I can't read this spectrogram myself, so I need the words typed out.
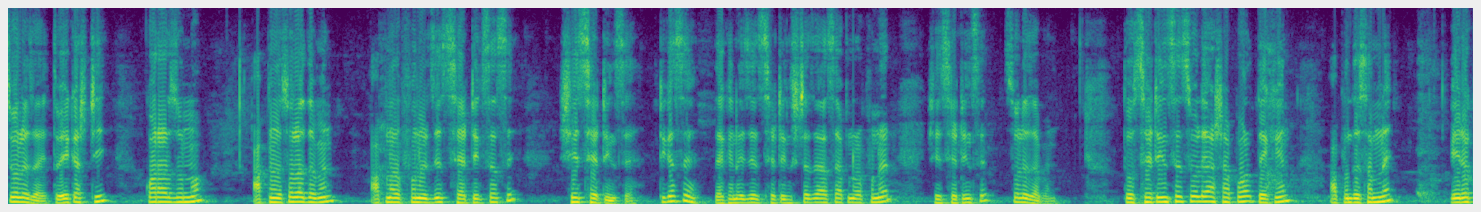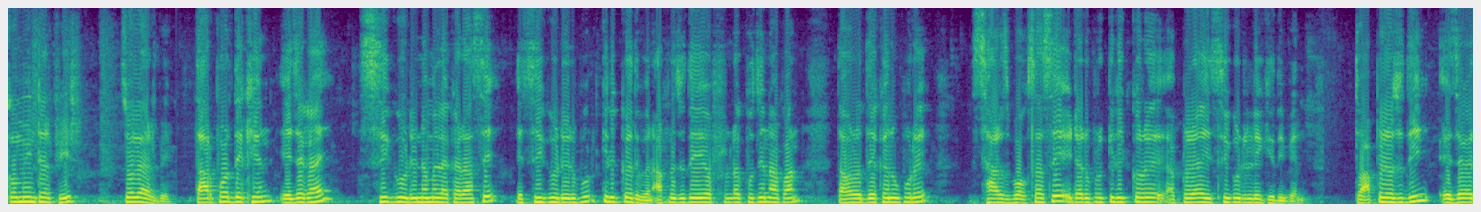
চলে যায় তো এই কাজটি করার জন্য আপনারা চলে যাবেন আপনার ফোনের যে সেটিংস আছে, সেই সেটিংসে। ঠিক আছে? দেখেন এই যে সেটিংসটা যে আছে আপনার ফোনের, সেই সেটিংসে চলে যাবেন। তো সেটিংসে চলে আসার পর দেখেন আপনাদের সামনে এরকম ইন্টারফেস চলে আসবে। তারপর দেখেন এই জায়গায় সিকিউরিটি নামে লেখা আছে, এই সিকিউরিটির উপর ক্লিক করে দেবেন। আপনি যদি এই অপশনটা খুঁজে না পান, তাহলে দেখেন উপরে সার্চ বক্স আছে, এটার উপর ক্লিক করে আপনারা এই সিকিউরিটি লিখে দিবেন। তো আপনারা যদি এই জায়গা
